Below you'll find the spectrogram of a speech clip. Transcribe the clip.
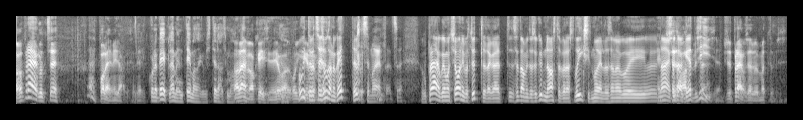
aga praegult see eh, pole midagi seal eriti. kuule, Peep, lähme nüüd teemadega vist edasi, no lähme, okei okay,, siin ei jõua. huvitav, et sa ei suuda nagu ette üldse mõelda, et sa nagu praegu emotsiooni pealt ütled, aga et seda, mida sa kümne aasta pärast võiksid mõelda, sa nagu ei näe seda kuidagi ette. siis, mis me praegu selle peale mõtleme siis.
